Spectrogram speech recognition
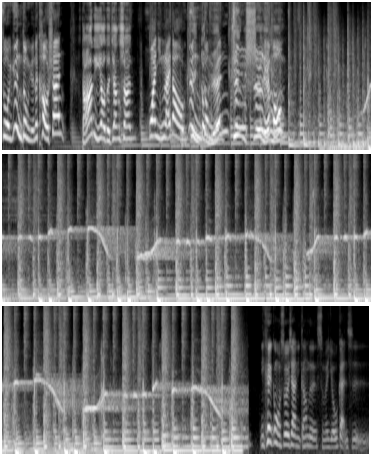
做运动员的靠山。打你要的江山，欢迎来到运动员军师联盟。你可以跟我说一下你刚刚的什么有感是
